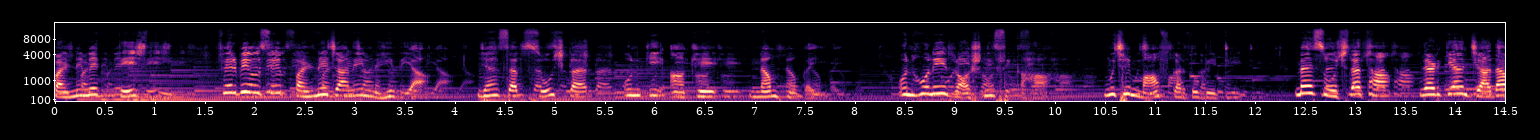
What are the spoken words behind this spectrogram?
पढ़ने में तेज थी फिर भी उसे पढ़ने जाने नहीं दिया। यह सब सोचकर उनकी आँखें नम हो गई। उन्होंने रोशनी से कहा मुझे माफ़ कर दो बेटी। मैं सोचता था लड़कियाँ ज़्यादा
